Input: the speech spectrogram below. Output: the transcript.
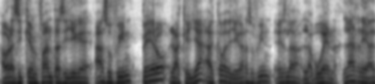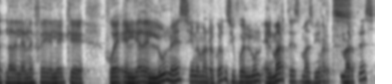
ahora sí que en Fantasy llegue a su fin, pero la que ya acaba de llegar a su fin es la, la buena, la real, la de la NFL, que fue el día del lunes, si no mal recuerdo, si fue el lunes, el martes más bien. Martes. Martes.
